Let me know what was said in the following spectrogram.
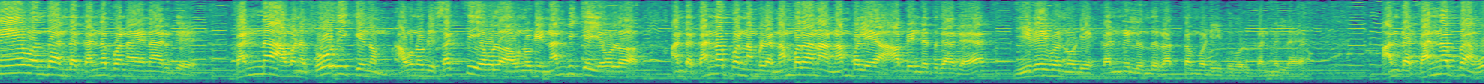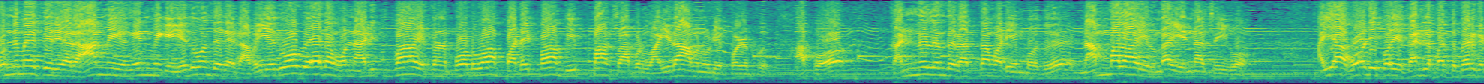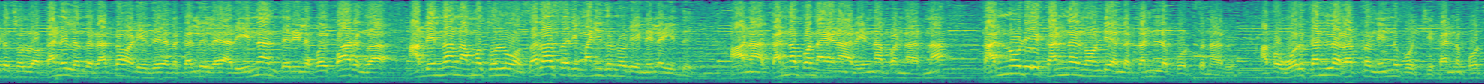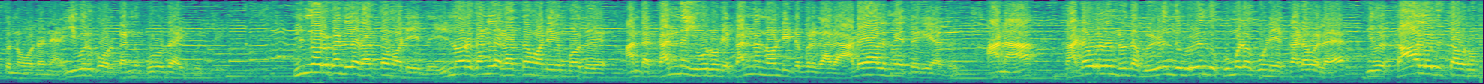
அவனே வந்து அந்த கண்ணப்ப நாயனாருக்கு கண்ணை அவனை சோதிக்கணும். அவனுடைய சக்தி எவ்வளோ? அவனுடைய நம்பிக்கை எவ்வளோ? அந்த கண்ணப்பன் நம்மள நம்புறானா? நம்பலையா? அப்படின்றதுக்காக இறைவனுடைய கண்ணிலிருந்து ரத்தம் வடியுது ஒரு கண்ணுல. அந்த கண்ணப்பன் ஒண்ணுமே தெரியாது. ஆன்மீகம் என்மீகம் எதுவும் தெரியாது. அவன் ஏதோ வேதம் ஒன்னு அடிப்பான் எத்தனை போடுவான் படைப்பான் விற்பான் சாப்பிடுவான். இதுதான் அவனுடைய பொழப்பு. அப்போ கண்ணிலிருந்து ரத்தம் அடையும் போது நம்மளா இருந்தா என்ன செய்வோம்? ஐயா ஓடி போய் கண்ணில் பத்து பேர்கிட்ட சொல்லுவோம் கண்ணில் இந்த ரத்தம் அடியுது அந்த கல்லுல. அது என்னன்னு தெரியல போய் பாருங்க. அப்படின்னு தான் நம்ம சொல்லுவோம். சராசரி மனிதனுடைய நிலை இது. ஆனா கண்ணப்ப நாயனார் என்ன பண்ணாருன்னா தன்னுடைய கண்ணை நோண்டி அந்த கண்ணில் பொருத்தினாரு அப்ப ஒரு கண்ணுல ரத்தம் நின்று போச்சு கண்ணை பொருத்தின உடனே. இவருக்கு ஒரு கண்ணு குருடாகி போச்சு. இன்னொரு கண்ணுல ரத்தம் அடையுது. இன்னொரு கண்ணில் ரத்தம் அடையும் போது அந்த கண்ணை இவருடைய கண்ணை நோண்டிட்ட பிறகு அது அடையாளமே தெரியாது. ஆனா கடவுள்ன்றத விழுந்து விழுந்து கும்பிடக்கூடிய கடவுளை இவர் கால் எடுத்து அவருடைய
